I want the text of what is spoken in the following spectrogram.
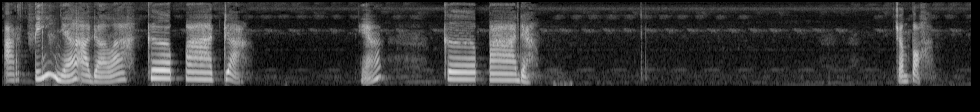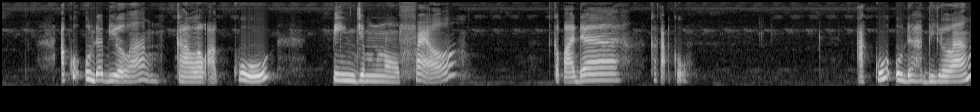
artinya adalah kepada. Ya kepada. Contoh, aku udah bilang kalau aku pinjem novel kepada kakakku. Aku udah bilang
